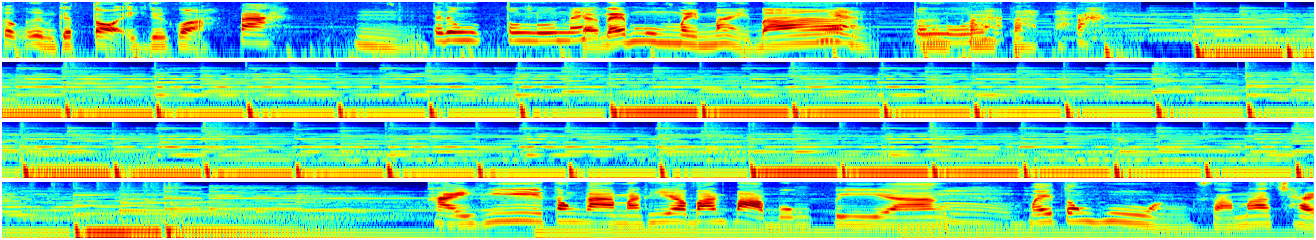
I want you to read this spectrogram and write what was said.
ตรงอื่นกันต่ออีกดีกว่าไปะอืมไปตรงตรงนู้นไหม อยากได้มุมใหม่ ๆ บ้างเนี่ยตรงนู้นเอออะไปไปไปไปใครที่ต้องการมาเที่ยวบ้านป่าบงเปียง อืม ไม่ต้องห่วงสามารถใช้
